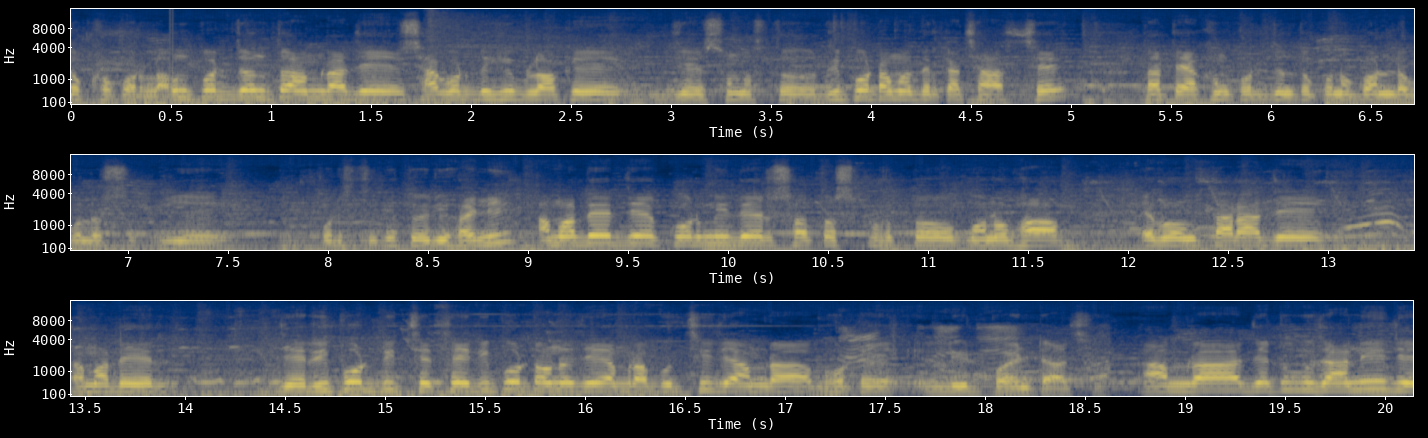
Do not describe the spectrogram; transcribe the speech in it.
লক্ষ্য করলাম। এখন পর্যন্ত আমরা যে সাগরদিঘি ব্লকে যে সমস্ত রিপোর্ট আমাদের কাছে আসছে, তাতে এখন পর্যন্ত কোনো গণ্ডগোলের ইয়ে পরিস্থিতি তৈরি হয়নি। আমাদের যে কর্মীদের স্বতঃস্ফূর্ত মনোভাব এবং তারা যে আমাদের যে রিপোর্ট দিচ্ছে, সেই রিপোর্ট অনুযায়ী আমরা বুঝছি যে আমরা ভোটে লিড পয়েন্টে আছি। আমরা যেটুকু জানি যে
